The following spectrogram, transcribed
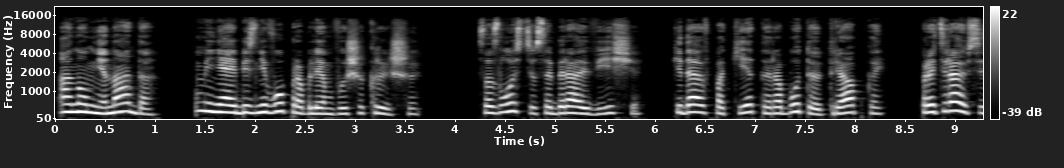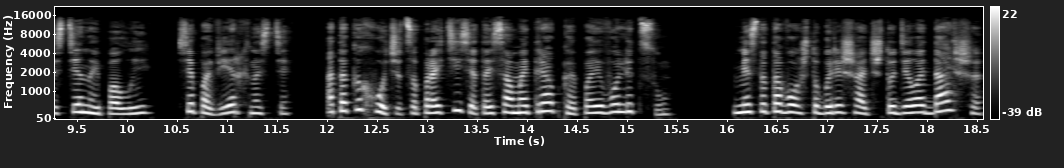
Оно мне надо? У меня и без него проблем выше крыши. Со злостью собираю вещи, кидаю в пакеты, работаю тряпкой, протираю все стены и полы, все поверхности, а так и хочется пройтись этой самой тряпкой по его лицу. Вместо того, чтобы решать, что делать дальше,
